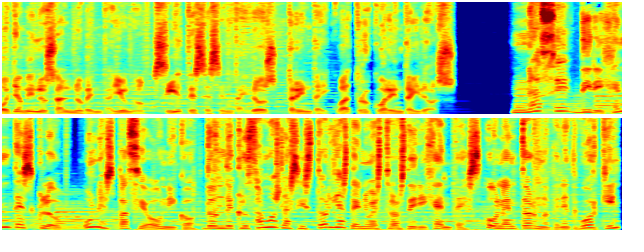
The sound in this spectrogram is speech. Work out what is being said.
o llámenos al 91 762 3442. Nace Dirigentes Club, un espacio único donde cruzamos las historias de nuestros dirigentes, un entorno de networking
